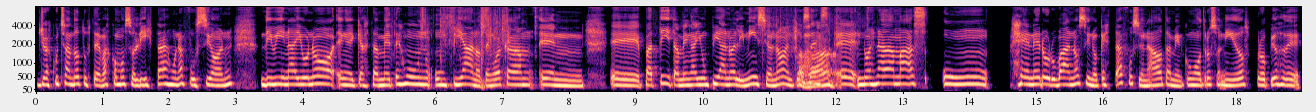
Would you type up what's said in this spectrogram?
yo escuchando tus temas como solista es una fusión divina y uno en el que hasta metes un, un piano. Tengo acá en eh, también hay un piano al inicio, ¿no? Entonces eh, no es nada más un, género urbano, sino que está fusionado también con otros sonidos propios de,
